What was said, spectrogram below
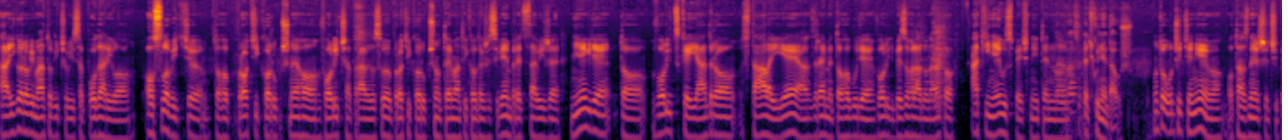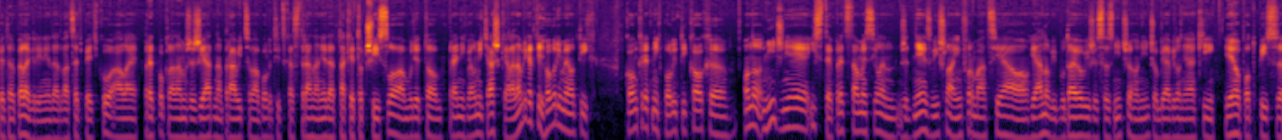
a Igorovi Matovičovi sa podarilo osloviť e, toho protikorupčného voliča práve so svojou protikorupčnou tematikou, takže si viem predstaviť, že niekde to volické jadro stále je a zrejme toho bude voliť bez ohľadu na to, aký neúspešný ten... 25 nedá už. No to určite nie je otázne, že či Peter Pellegrini nedá 25, ale predpokladám, že žiadna pravicová politická strana nedá takéto číslo a bude to pre nich veľmi ťažké. Ale napríklad, keď hovoríme o tých konkrétnych politikoch, e, ono nič nie je isté. Predstavme si len, že dnes vyšla informácia o Janovi Budajovi, že sa z ničoho nič objavil nejaký jeho podpis e,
